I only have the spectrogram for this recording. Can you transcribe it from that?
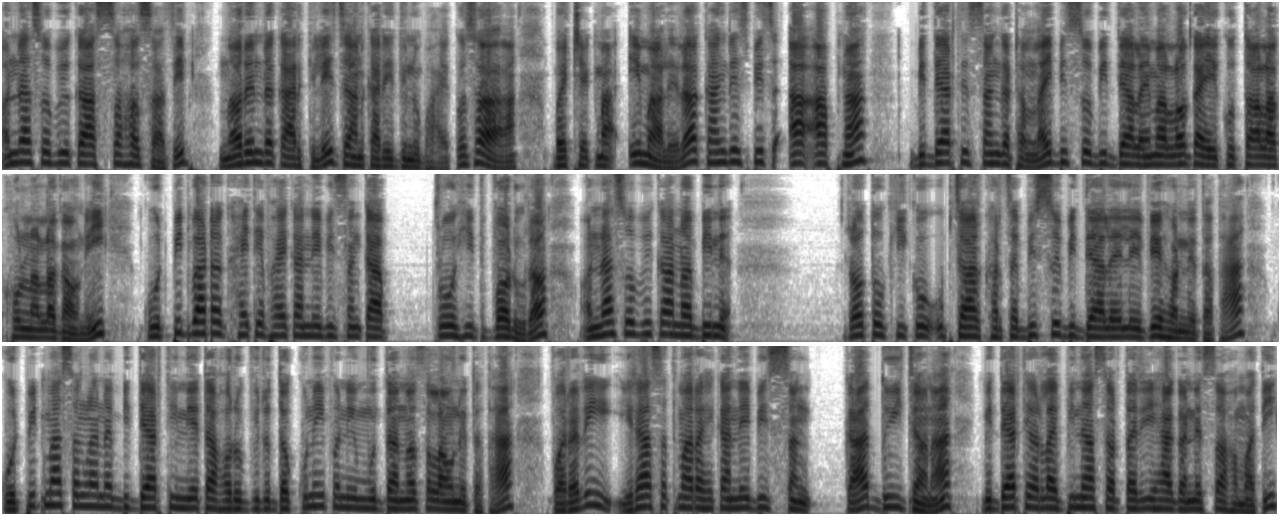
अन्नासोबीका सहसचिव नरेन्द्र कार्कीले जानकारी दिनुभएको छ। बैठकमा एमाले र कांग्रेस बीच आ आफ्ना विद्यार्थी संगठनलाई विश्वविद्यालयमा लगाएको ताला खोल्न लगाउने कुटपिटबाट घाइते भएका नेवी संघका प्रोहित बडु र अन्नासोबीका नवीन रतोकीको उपचार खर्च विश्वविद्यालयले बेहोर्ने तथा कुटपिटमा संलग्न विद्यार्थी नेताहरू विरूद्ध कुनै पनि मुद्दा नचलाउने तथा प्रहरी हिरासतमा रहेका नेवी संघका दुईजना विद्यार्थीहरूलाई बिना शर्त रिहा गर्ने सहमति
